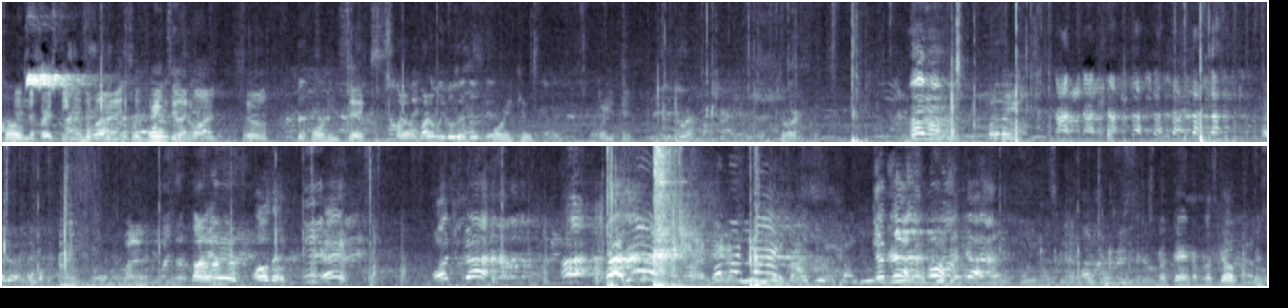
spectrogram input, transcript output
So And the first team has a bye. So three, two, and one. So 46. Why don't we go with those guys? 42. 42. All day. Hey, watch back. One more time! Get back. Come on, get back. Let's go. Let's go. Let's.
